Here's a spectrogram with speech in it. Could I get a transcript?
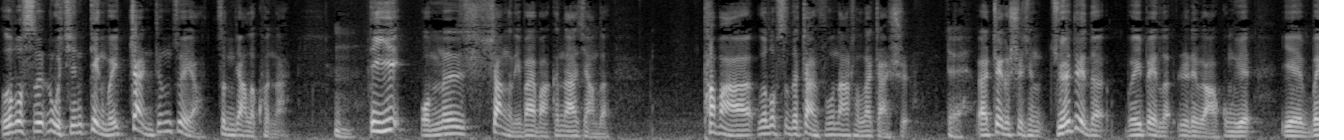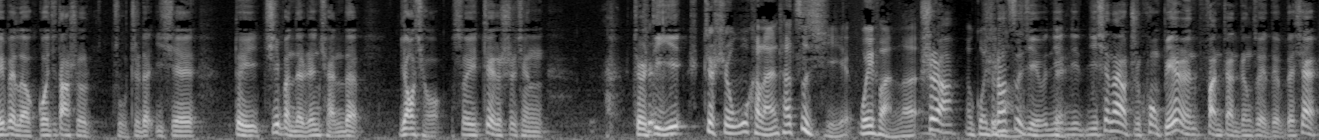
俄罗斯入侵定为战争罪啊，增加了困难。嗯，第一，我们上个礼拜吧跟大家讲的，他把俄罗斯的战俘拿出来展示，对，呃，这个事情绝对的违背了日内瓦公约，也违背了国际大赦组织的一些对基本的人权的。要求，所以这个事情，这是第一。这是乌克兰他自己违反了。是啊，是他自己。你你你现在要指控别人犯战争罪，对不对？现在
